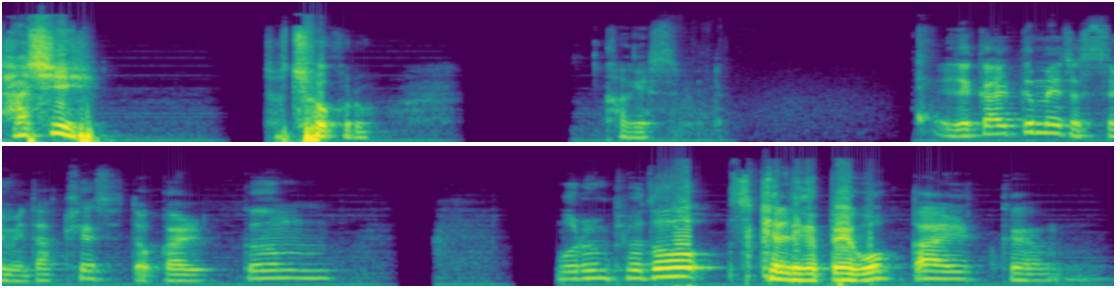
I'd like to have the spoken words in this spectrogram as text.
다시 저쪽으로 가겠습니다. 이제 깔끔해졌습니다. 퀘스트도 깔끔. 물음표도 스켈리게 빼고 깔끔.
